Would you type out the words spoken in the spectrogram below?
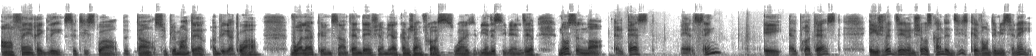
enfin régler cette histoire de temps supplémentaire obligatoire, voilà qu'une centaine d'infirmières, comme Jean-François vient de si bien le dire, non seulement elles pestent, mais elles signent et elles protestent. Et je vais te dire une chose, quand elles disent qu'elles vont démissionner,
